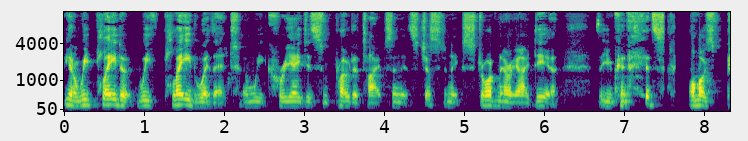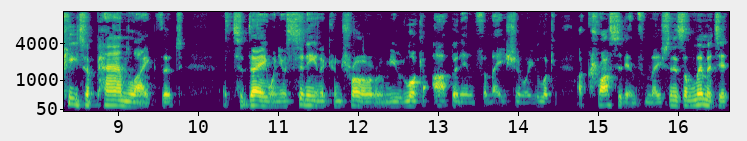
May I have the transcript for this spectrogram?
you know we played we've played with it, and we created some prototypes, and it's just an extraordinary idea that you can. It's almost Peter Pan like that. Today, when you're sitting in a control room, you look up at information or you look across at information. There's a limited,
